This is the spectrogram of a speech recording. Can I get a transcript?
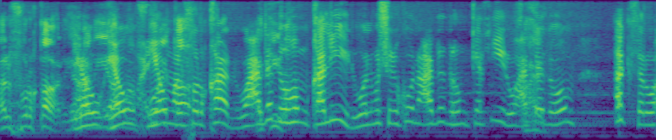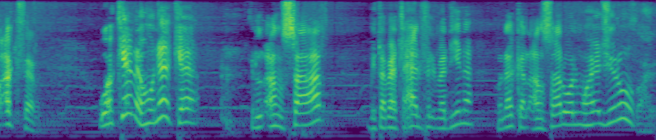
الفرقان. يعني يوم, يوم, يوم الفرقان. وعددهم أكيد. قليل والمشركون عددهم كثير وعددهم صحيح. أكثر وأكثر. وكان هناك الأنصار بطبيعة الحال في المدينة هناك الأنصار والمهاجرون. صحيح.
